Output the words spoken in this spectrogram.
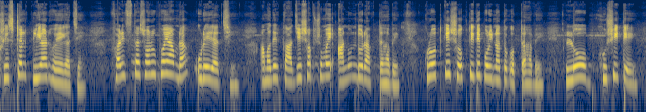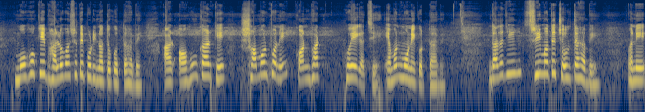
ক্রিস্টাল ক্লিয়ার হয়ে গেছে। ফারিস্তা স্বরূপ হয়ে আমরা উড়ে যাচ্ছি। আমাদের কাজে সবসময় আনন্দ রাখতে হবে। ক্রোধকে শক্তিতে পরিণত করতে হবে। লোভ খুশিতে, মোহকে ভালোবাসাতে পরিণত করতে হবে। আর অহংকারকে সমর্পণে কনভার্ট হয়ে গেছে, এমন মনে করতে হবে। দাদাজির শ্রীমতে চলতে হবে। মানে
